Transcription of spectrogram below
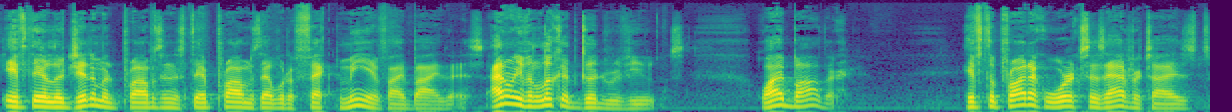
if they're legitimate problems, and if they're problems that would affect me if I buy this. I don't even look at good reviews. Why bother? If the product works as advertised,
